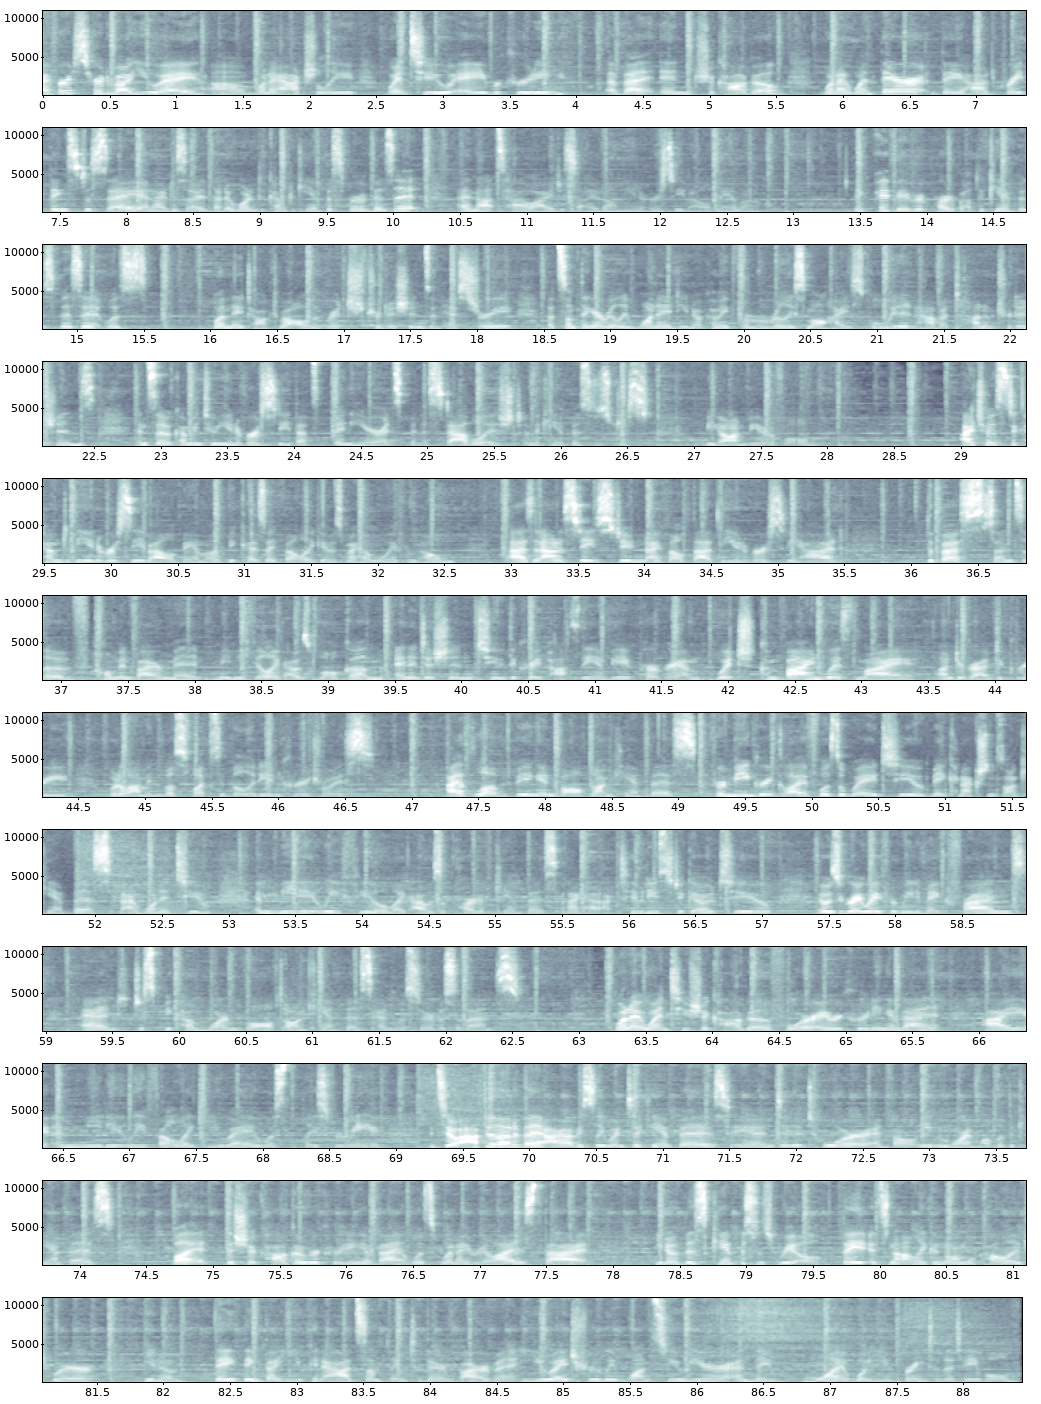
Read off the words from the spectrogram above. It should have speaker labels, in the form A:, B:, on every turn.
A: I first heard about UA um, when I actually went to a recruiting event in Chicago. When I went there, they had great things to say and I decided that I wanted to come to campus for a visit and that's how I decided on the University of Alabama. I think my favorite part about the campus visit was when they talked about all the rich traditions and history. That's something I really wanted, you know, coming from a really small high school, we didn't have a ton of traditions. And so coming to a university that's been here, it's been established, and the campus is just beyond beautiful. I chose to come to the University of Alabama because I felt like it was my home away from home. As an out-of-state student, I felt that the university had the best sense of home environment, made me feel like I was welcome, in addition to the Career Path to the MBA program, which combined with my undergrad degree would allow me the most flexibility in career choice. I've loved being involved on campus. For me, Greek life was a way to make connections on campus. I wanted to immediately feel like I was a part of campus and I had activities to go to. It was a great way for me to make friends and just become more involved on campus and with service events. When I went to Chicago for a recruiting event, I immediately felt like UA was the place for me. And so after that event, I obviously went to campus and did a tour and fell even more in love with the campus. But the Chicago recruiting event was when I realized that, you know, this campus is real. They, it's not like a normal college where, you know, they think that you can add something to their environment. UA truly wants you here and they want what you bring to the table.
